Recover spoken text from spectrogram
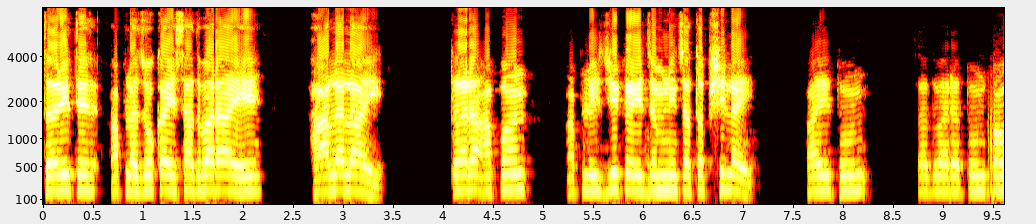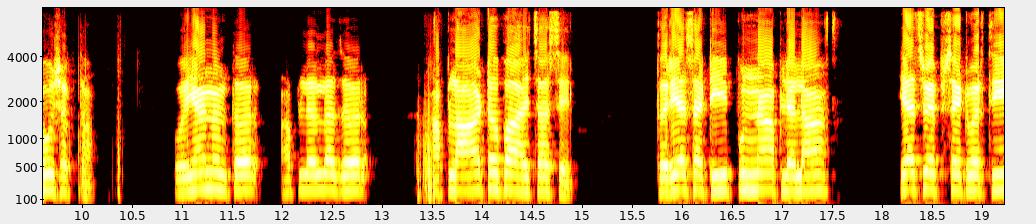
तर इथे आपला जो काही सातबारा आहे हा आलेला आहे. तर आपण आपली जी काही जमिनीचा तपशील आहे हा इथून सातबाऱ्यातून पाहू शकता. व यानंतर आपल्याला जर आपला आट पाहायचा असेल तर यासाठी पुन्हा आपल्याला याच वेबसाईटवरती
